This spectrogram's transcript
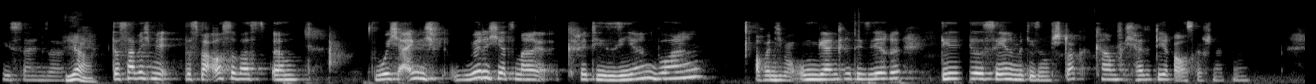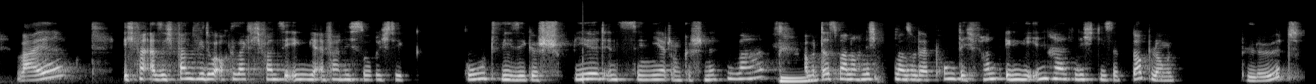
Wie es sein soll. ja, das habe ich mir, das war auch so was, ähm, wo ich eigentlich, würde ich jetzt mal kritisieren wollen, auch wenn ich mal ungern kritisiere, diese Szene mit diesem Stockkampf, ich hätte die rausgeschnitten. Weil ich fand, also ich fand, wie du auch gesagt, ich fand sie irgendwie einfach nicht so richtig gut, wie sie gespielt, inszeniert und geschnitten war. mhm. Aber das war noch nicht mal so der Punkt. Ich fand irgendwie inhaltlich diese Doppelung blöd,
